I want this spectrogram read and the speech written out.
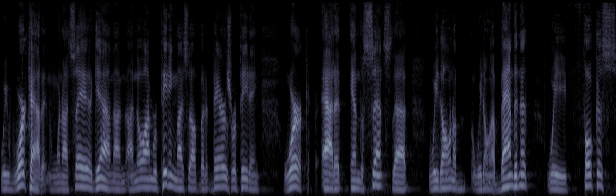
we work at it. And when I say it again, I'm, i know I'm repeating myself, but it bears repeating. Work at it in the sense that we don't, we don't abandon it, we focus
